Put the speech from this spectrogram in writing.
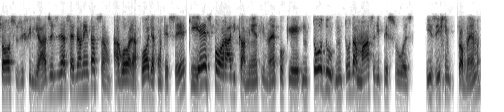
sócios e filiados, eles recebem orientação. Agora, pode acontecer que esporadicamente, não é, porque em todo em toda a massa de pessoas existem problemas.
